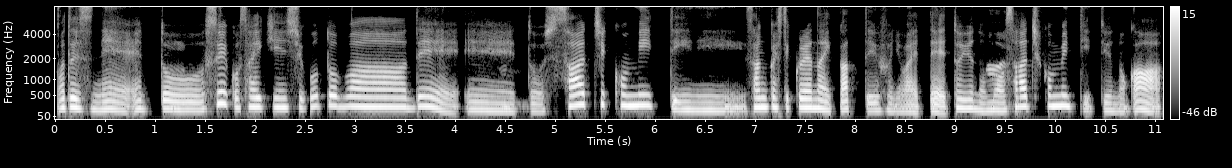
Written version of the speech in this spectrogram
私ですね、えっと、末子最近仕事場で、えっと、サーチコミュニティに参加してくれないかっていうふうに言われて、というのも、サーチコミュニティっていうのが、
